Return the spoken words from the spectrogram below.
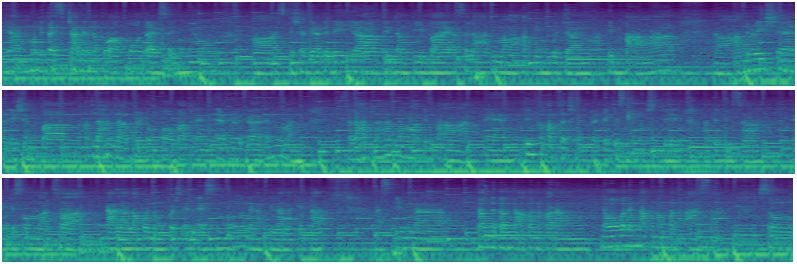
Ayan, monetize channel na po ako dahil sa inyo. Uh, especially Ate Leia, Tindang Tibay, at sa lahat ng mga katim ko dyan, mga team paangat, uh, Ate Rachel, Asian Pop, at lahat-lahat, Berdong Kovac, and every, uh, everyone. Sa lahat-lahat ng mga team paangat. And team kakapsat, syempre, thank you so much din, Ate Lisa. Thank you so much. So, uh, naalala ko nung first LS mo na nakilala kita. As in, uh, down na down na ako na parang nawawalan na ako ng pag-asa. So,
